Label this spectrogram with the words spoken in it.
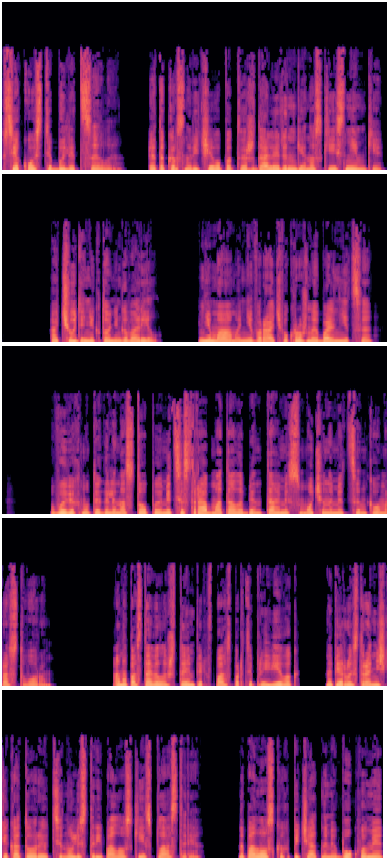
Все кости были целы. Это красноречиво подтверждали рентгеновские снимки. О чуде никто не говорил. Ни мама, ни врач в окружной больнице. Вывихнутые голеностопы медсестра обмотала бинтами, смоченными цинковым раствором. Она поставила штемпель в паспорте прививок, на первой страничке которой тянулись три полоски из пластыря. На полосках печатными буквами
